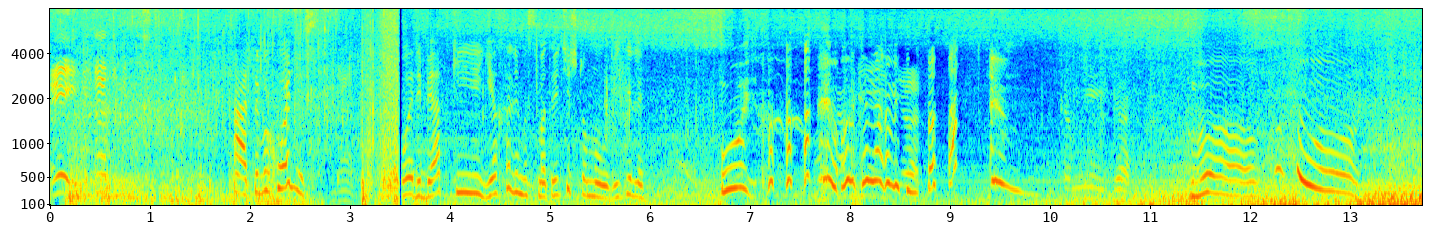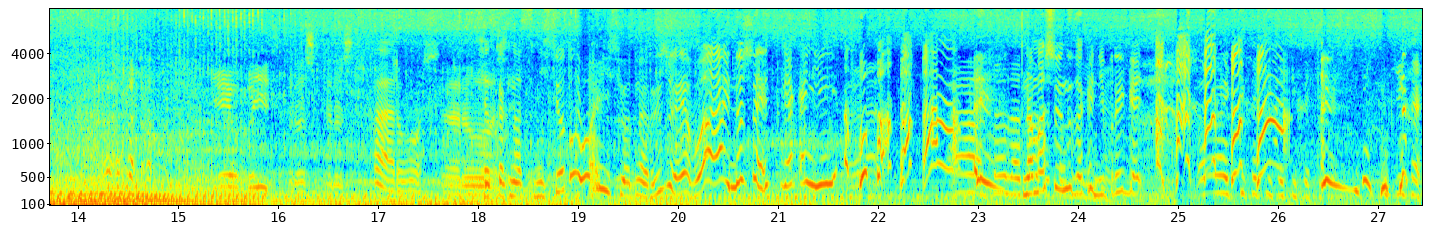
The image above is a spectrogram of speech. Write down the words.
Эй, не надо. А, ты выходишь? Ой, ребятки, ехали мы, смотрите, что мы увидели. Ой, он к нам идет. Ко мне идет. Вау. Я его боюсь. Хороший, хороший. Хорош. Хороший. Сейчас как нас несет. Ой, еще одна рыжая. Ой, на шествие коней. На машину только не прыгай. Ой, тихо, тихо, тихо. Тихо.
